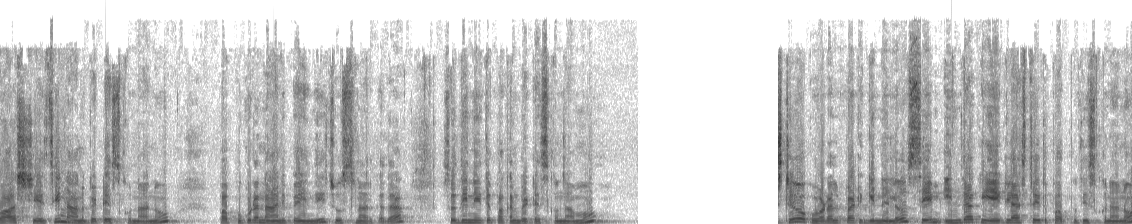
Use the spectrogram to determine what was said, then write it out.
వాష్ చేసి నానబెట్టేసుకున్నాను. పప్పు కూడా నానిపోయింది చూస్తున్నారు కదా. సో దీన్ని అయితే పక్కన పెట్టేసుకుందాము. నెక్స్ట్ ఒక వడలపాటి గిన్నెలో సేమ్ ఇందాక ఏ గ్లాస్తో అయితే పప్పు తీసుకున్నానో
